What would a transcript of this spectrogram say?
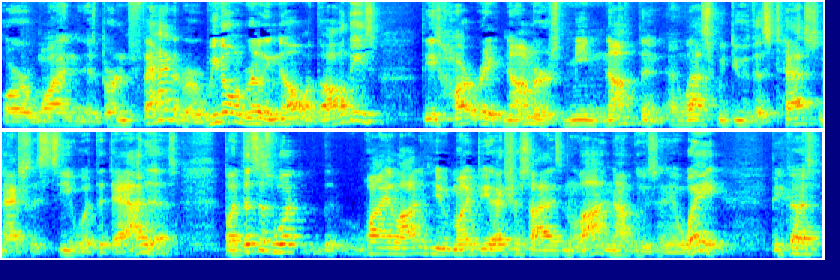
or one is burning fatter. We don't really know. All these these heart rate numbers mean nothing unless we do this test and actually see what the data is. But this is what why a lot of you might be exercising a lot and not losing any weight. Because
